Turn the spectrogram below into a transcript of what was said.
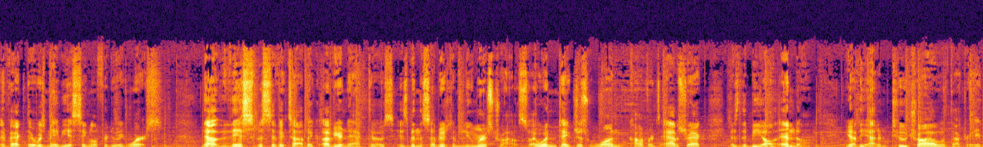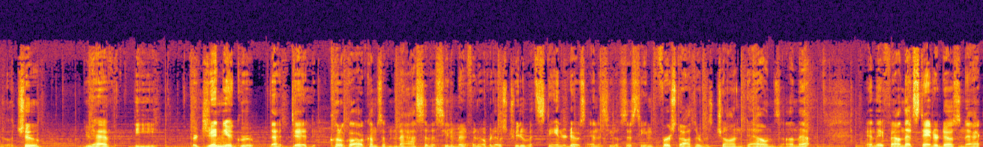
In fact, there was maybe a signal for doing worse. Now, this specific topic of your NAC dose has been the subject of numerous trials, so I wouldn't take just one conference abstract as the be all end all. You have the ATOM 2 trial with Dr. Angela Chiew. You have the Virginia group that did clinical outcomes of massive acetaminophen overdose treated with standard dose N-acetylcysteine. First author was John Downs on that. And they found that standard dose NAC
